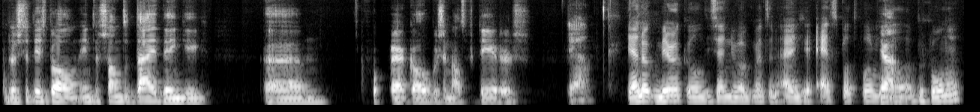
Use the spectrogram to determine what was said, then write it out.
Dus het is wel een interessante tijd, denk ik, ehm, voor verkopers en adverteerders. Ja. Ja, en ook Miracle, die zijn nu ook met hun eigen ads-platform Ja. al begonnen.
